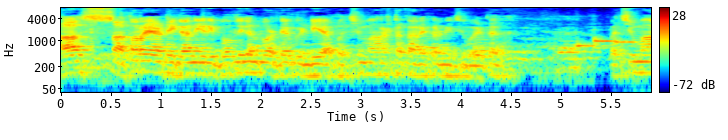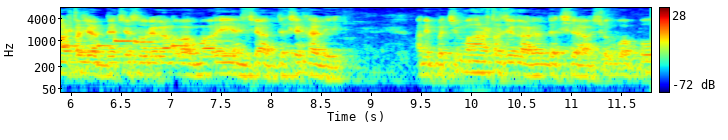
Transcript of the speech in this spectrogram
आज सातारा या ठिकाणी रिपब्लिकन पार्टी ऑफ इंडिया पश्चिम महाराष्ट्र कार्यकारिणीची बैठक. पश्चिम महाराष्ट्राचे अध्यक्ष सूर्यकांत वाघमारे यांच्या अध्यक्षतेखाली आणि पश्चिम महाराष्ट्राचे कार्याध्यक्ष अशोक बापू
